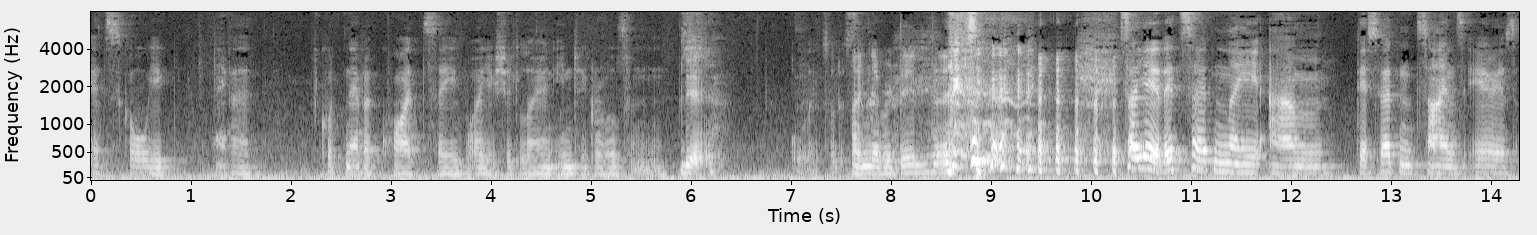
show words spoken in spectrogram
at school you never could never quite see why you should learn integrals and Yeah, all that sort of I never did. so yeah, that's certainly um, there's certain science areas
